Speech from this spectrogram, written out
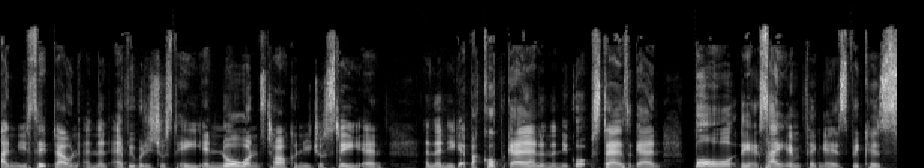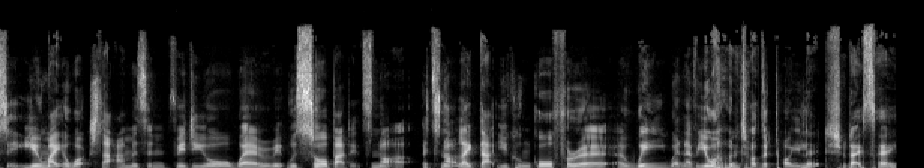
And you sit down and then everybody's just eating. No one's talking, you're just eating. And then you get back up again and then you go upstairs again. But the exciting thing is because you might have watched that Amazon video where it was so bad. It's not it's not like that. You can go for a, a wee whenever you want or the toilet, should I say.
